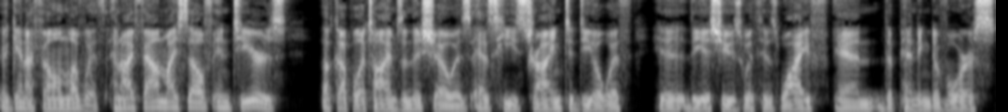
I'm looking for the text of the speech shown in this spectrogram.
again, I fell in love with. And I found myself in tears a couple of times in this show as, as he's trying to deal with his, the issues with his wife and the pending divorce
